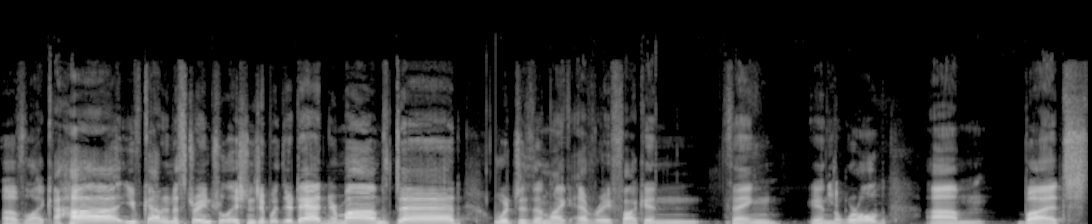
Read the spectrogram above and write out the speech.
of like, aha, you've got an estranged relationship with your dad and your mom's dad, which is in like every fucking thing in the world. Um, but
